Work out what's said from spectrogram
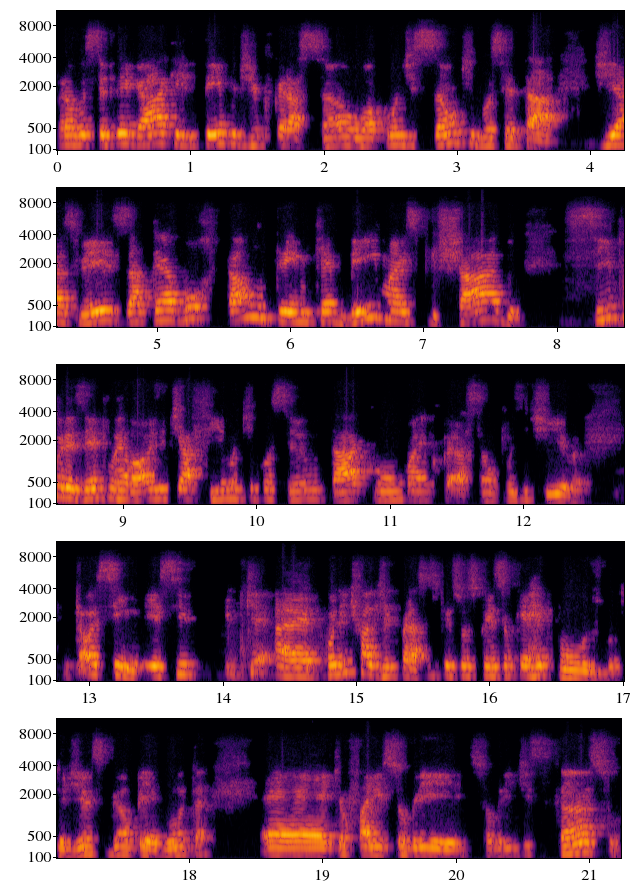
para você pegar aquele tempo de recuperação ou a condição que você está, de às vezes até abortar um treino que é bem mais puxado, se, por exemplo, o relógio te afirma que você não está com uma recuperação positiva. Então, assim, esse é, quando a gente fala de recuperação, as pessoas pensam que é repouso. Outro dia eu recebi uma pergunta é, que eu falei sobre, sobre descanso,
